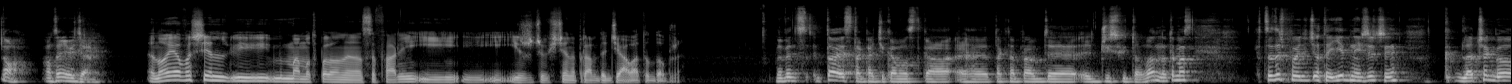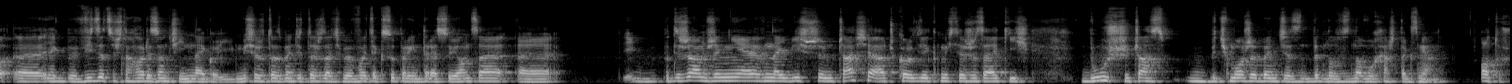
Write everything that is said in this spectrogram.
O, o to nie wiedziałem. No ja właśnie mam odpalone na Safari i, i, i rzeczywiście naprawdę działa to dobrze. No więc to jest taka ciekawostka e, tak naprawdę G Suite'owa. Natomiast Chcę też powiedzieć o tej jednej rzeczy, dlaczego e, jakby widzę coś na horyzoncie innego i myślę, że to będzie też dla ciebie Wojtek super interesujące. E, podejrzewam, że nie w najbliższym czasie, aczkolwiek myślę, że za jakiś dłuższy czas być może będzie, będą znowu hashtag zmiany. Otóż.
